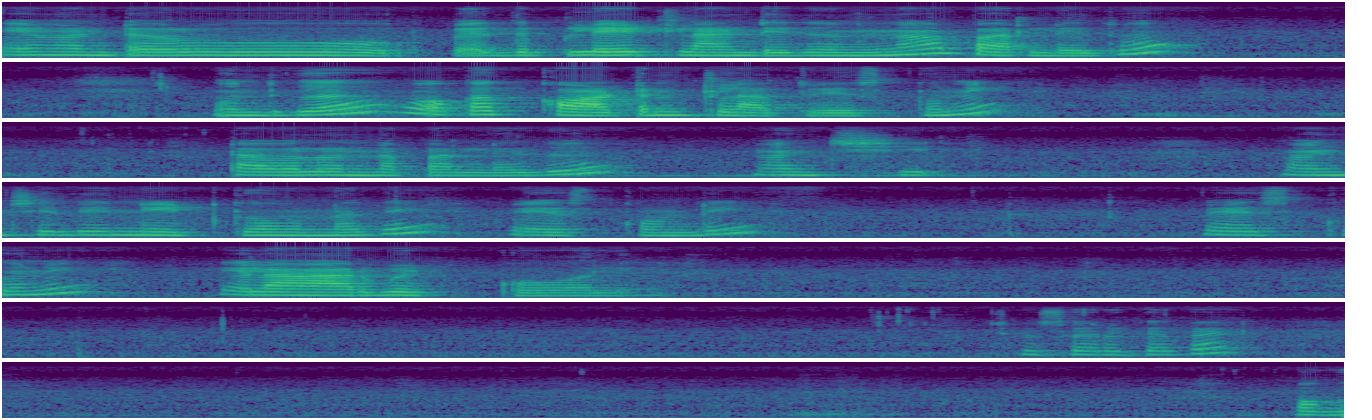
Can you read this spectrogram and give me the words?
ఏమంటారు పెద్ద ప్లేట్ లాంటిది ఉన్నా పర్లేదు. ముందుగా ఒక కాటన్ క్లాత్ వేసుకొని టవల్ ఉన్నా పర్లేదు మంచి మంచిది నీట్గా ఉన్నది వేసుకోండి. వేసుకొని ఇలా ఆరబెట్టుకోవాలి. చూసారు కదా? ఒక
